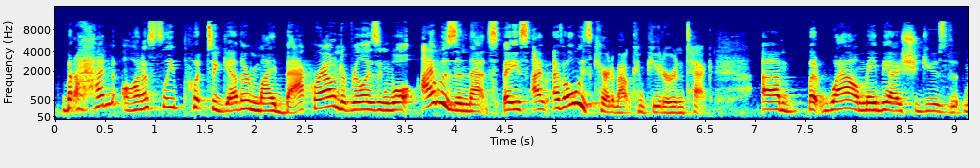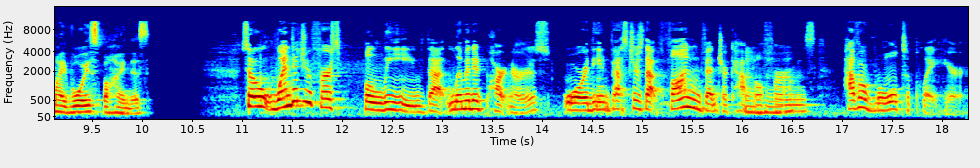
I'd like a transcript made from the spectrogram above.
But I hadn't honestly put together my background of realizing, well, I was in that space. I've, I've always cared about computer and tech. Um, but wow, maybe I should use the, my voice behind this. So, when did you first believe that limited partners or the investors that fund venture capital mm-hmm. firms have a role to play here?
